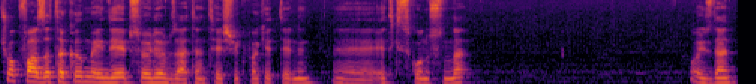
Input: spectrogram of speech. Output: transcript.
Çok fazla takılmayın diye hep söylüyorum zaten teşvik paketlerinin e, etkisi konusunda. O yüzden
